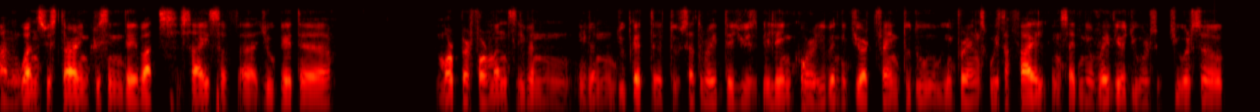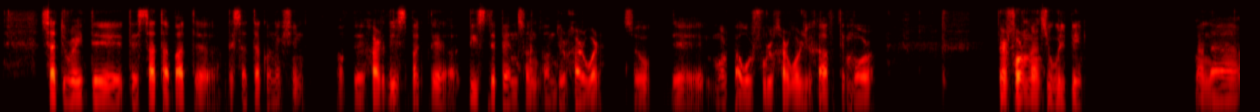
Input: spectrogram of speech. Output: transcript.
And once you start increasing the batch size of, uh, you get uh, more performance even even you get uh, to saturate the usb link or even if you are trying to do inference with a file inside GNU Radio you also you also saturate the the SATA but uh, the SATA connection of the hard disk but the, this depends on, on your hardware. So the more powerful hardware you have the more performance you will be. And uh,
